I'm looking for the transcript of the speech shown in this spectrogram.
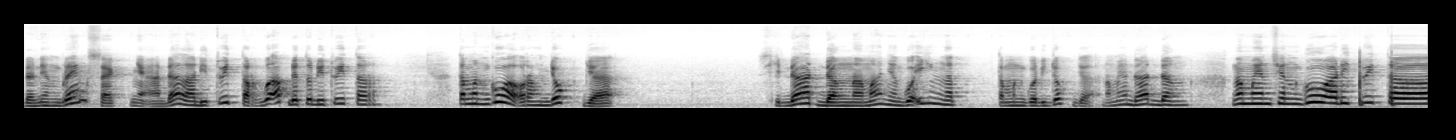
Dan yang brengseknya adalah di Twitter. Gue update tuh di Twitter. Teman gue orang Jogja si Dadang namanya gue inget temen gue di Jogja namanya Dadang. Nge-mention gue di Twitter.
